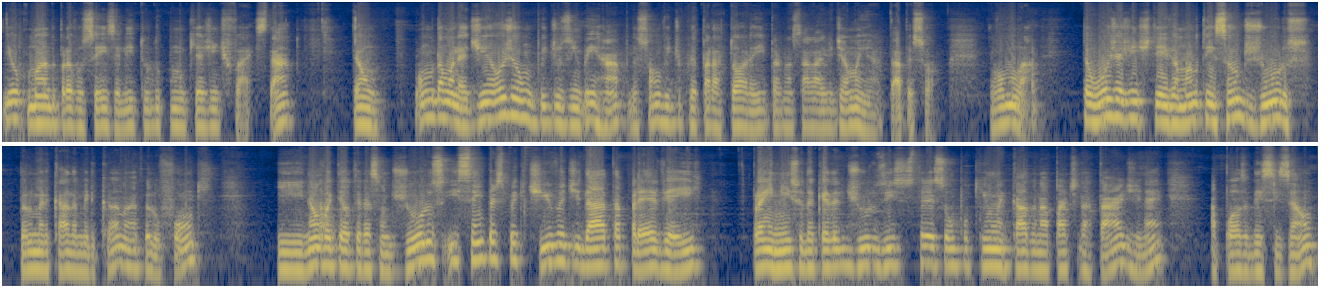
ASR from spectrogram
E eu mando para vocês ali tudo como que a gente faz, tá? Então, vamos dar uma olhadinha. Hoje é um videozinho bem rápido, é só um vídeo preparatório aí para nossa live de amanhã, tá, pessoal? Então vamos lá. Então hoje a gente teve a manutenção de juros pelo mercado americano, né, pelo FONC, e não vai ter alteração de juros e sem perspectiva de data prévia aí para início da queda de juros. Isso estressou um pouquinho o mercado na parte da tarde, né, após a decisão.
